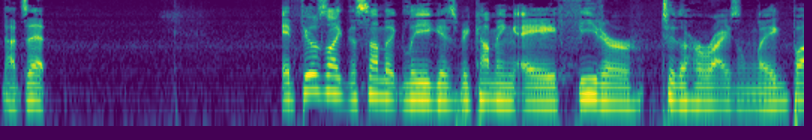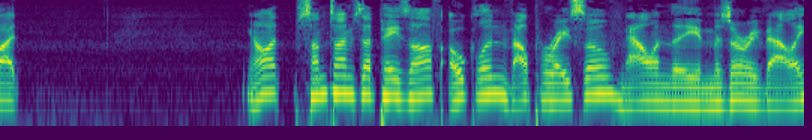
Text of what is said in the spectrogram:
That's it. It feels like the Summit League is becoming a feeder to the Horizon League, but you know what? Sometimes that pays off. Oakland, Valparaiso, now in the Missouri Valley.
